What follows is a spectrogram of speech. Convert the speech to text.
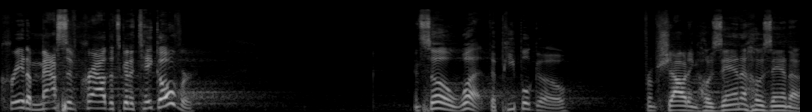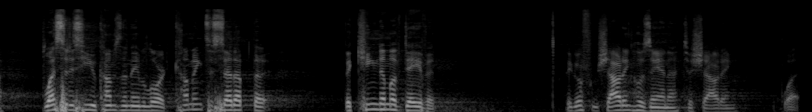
create a massive crowd that's going to take over. And so, what? The people go from shouting, Hosanna, Hosanna, blessed is he who comes in the name of the Lord, coming to set up the, the kingdom of David. They go from shouting Hosanna to shouting what?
